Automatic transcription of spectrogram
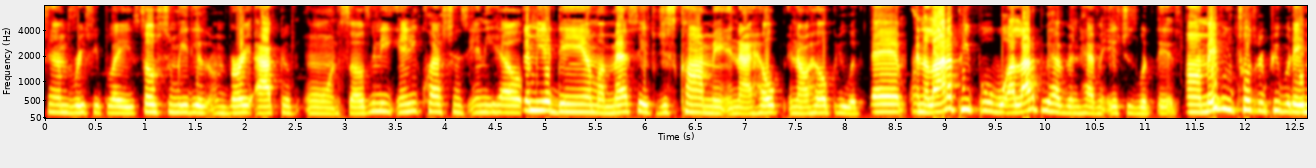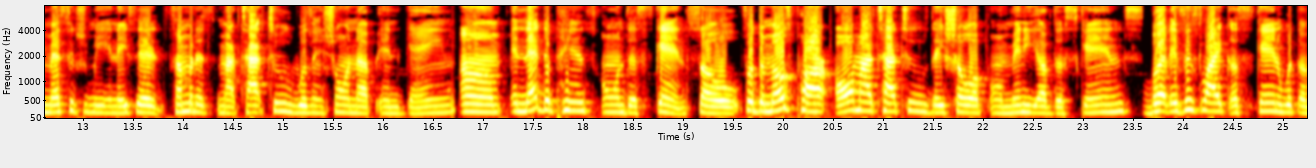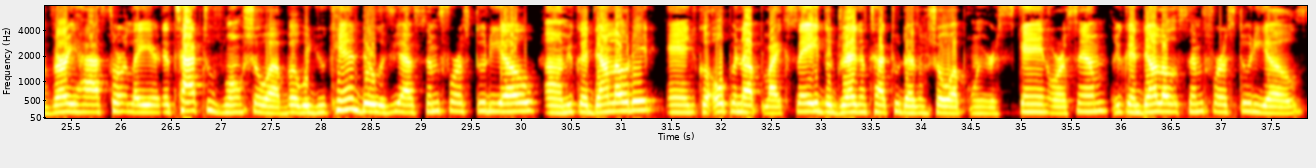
Sims, Reese Plays social medias. I'm very active on. So if you need any questions, any help, send me a DM, a message, just comment and I help and I'll help you with that. And a lot of people, well, a lot of people have been having issues with this. Um, maybe two or three people, they messaged me and they said some of the, my tattoos wasn't showing up in game. Um, and that depends depends on the skin. So for the most part, all my tattoos, they show up on many of the skins. But if it's like a skin with a very high sort layer, the tattoos won't show up. But what you can do, if you have Sims 4 Studio, um, you could download it and you could open up, like say the dragon tattoo doesn't show up on your skin or a sim. You can download Sims 4 Studios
